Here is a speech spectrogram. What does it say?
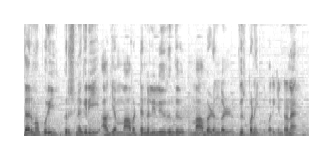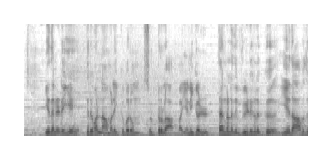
தருமபுரி கிருஷ்ணகிரி ஆகிய மாவட்டங்களிலிருந்து மாம்பழங்கள் விற்பனைக்கு வருகின்றன. இதனிடையே திருவண்ணாமலைக்கு வரும் சுற்றுலா பயணிகள் தங்களது வீடுகளுக்கு ஏதாவது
